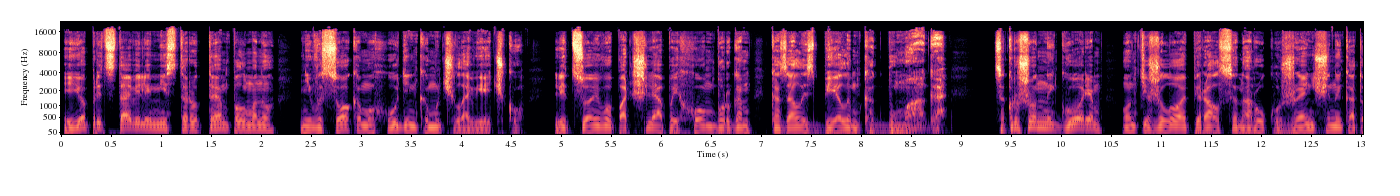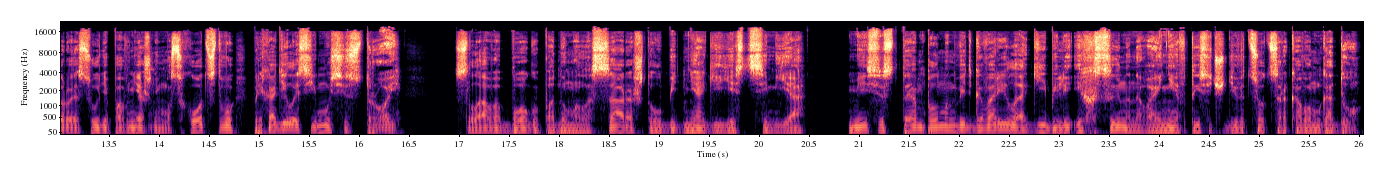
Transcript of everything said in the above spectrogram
Ее представили мистеру Темплману, невысокому худенькому человечку. Лицо его под шляпой Хомбургом казалось белым, как бумага. Сокрушенный горем, он тяжело опирался на руку женщины, которая, судя по внешнему сходству, приходилась ему сестрой. «Слава богу», — подумала Сара, — «что у бедняги есть семья». Миссис Темплман ведь говорила о гибели их сына на войне в 1940 году.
